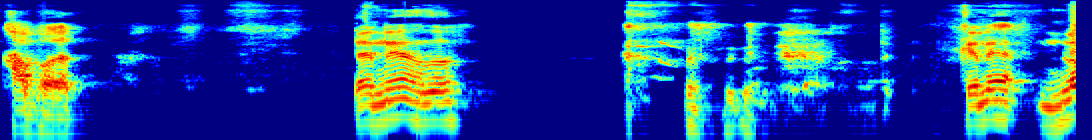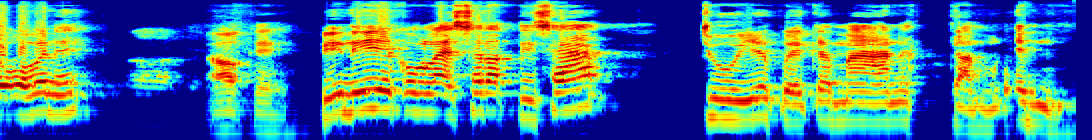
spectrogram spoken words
khọp hợp tên nữa luôn cái này lâu quá này. Ok. Pin đi, con lại sao đặt thì xa chui với cái ma nó cầm in.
